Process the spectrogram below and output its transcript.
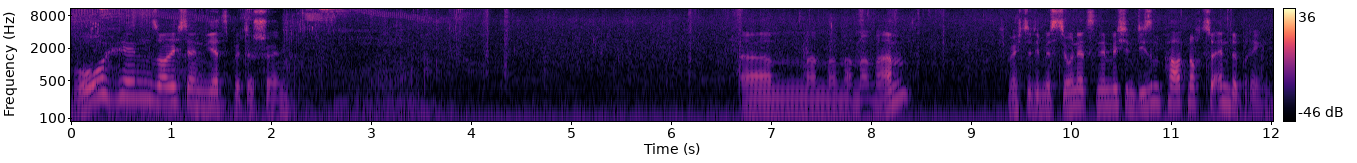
wohin soll ich denn jetzt bitte schön? Ähm, ähm, ähm, ähm, ähm. Ich möchte die Mission jetzt nämlich in diesem Part noch zu Ende bringen.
